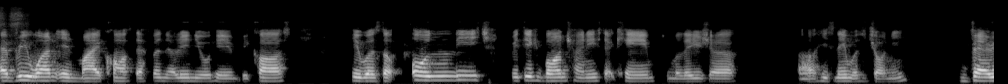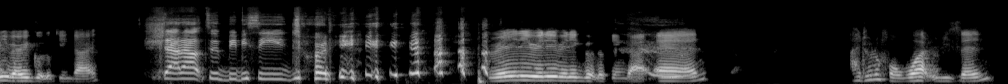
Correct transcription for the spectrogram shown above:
everyone in my course definitely knew him because he was the only British born Chinese that came to Malaysia. Uh, his name was Johnny. Very, very good looking guy. Shout out to BBC Johnny. really, really, really good looking guy. And I don't know for what reason,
